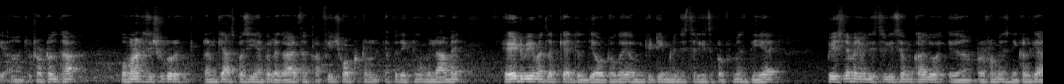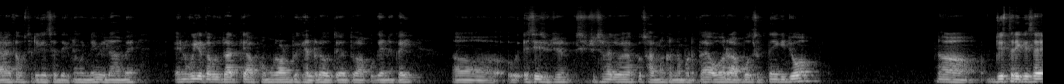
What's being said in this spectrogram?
जो टोटल था, वो वन सिक्सटी रन के आसपास ही यहाँ पे लगाया था, काफ़ी शॉर्ट टोटल यहाँ पे देखने को मिला हमें। हेड भी मतलब क्या जल्दी आउट हो गए, उनकी टीम ने जिस तरीके से परफॉर्मेंस दिया है, पिछले मैच में जिस तरीके से उनका जो परफॉर्मेंस निकल के आया था, उस तरीके से देखने को नहीं मिला हमें। एंड वही होता गुजरात के आप होम ग्राउंड पर खेल रहे होते हैं तो आपको कहीं ना कहीं ऐसी सिचुएशन का जो है, आपको सामना करना पड़ता है। और आप बोल सकते हैं कि जो जिस तरीके से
